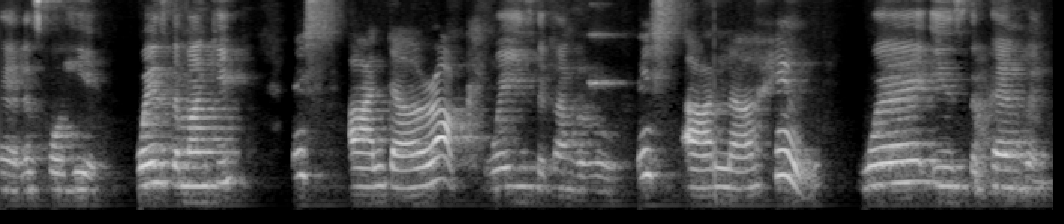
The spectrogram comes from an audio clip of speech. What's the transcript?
Okay, let's go here. Where is the monkey? It's on the rock. Where is the kangaroo? It's on the hill. Where is the penguin?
